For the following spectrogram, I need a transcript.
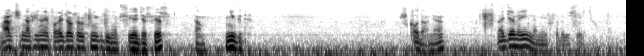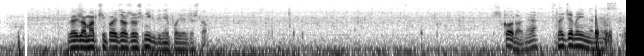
Marcin na filmie powiedział, że już nigdy nie przyjedziesz, wiesz? Tam. Nigdy. Szkoda, nie? Znajdziemy inne miejsce, będziesz jeździł. Leila Marcin powiedział, że już nigdy nie pojedziesz tam. Szkoda, nie? Znajdziemy inne miejsce.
